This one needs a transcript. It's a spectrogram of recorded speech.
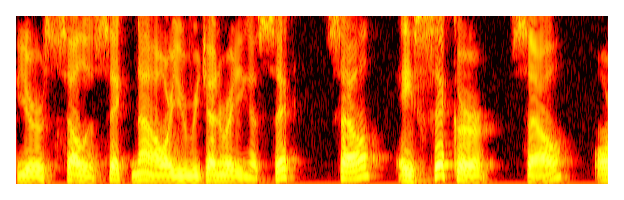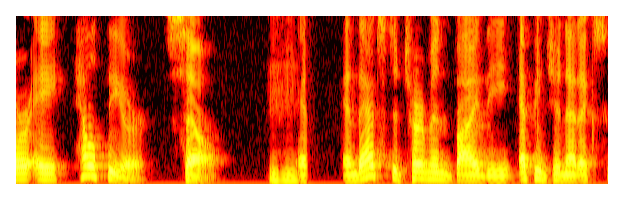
your cell is sick now, are you regenerating a sick cell, a sicker cell, or a healthier cell? Mm-hmm. And, and that's determined by the epigenetics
